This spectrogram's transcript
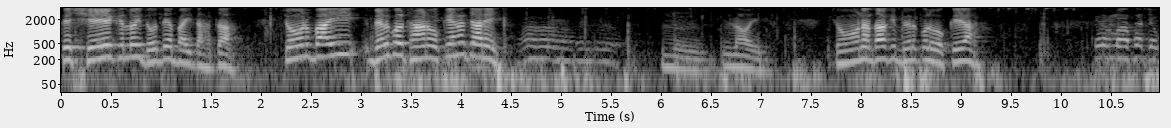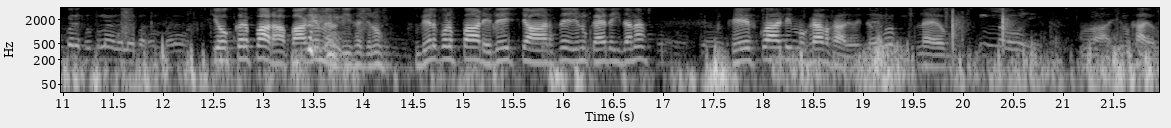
ਤੇ 6 ਕਿਲੋ ਹੀ ਦੁੱਧ ਆ ਬਾਈ ਦੱਸਦਾ ਚੋਣ ਬਾਈ ਬਿਲਕੁਲ ਥਾਣ ਓਕੇ ਨਾ ਚਾਰੇ? ਹੂੰ ਲਓ ਜੀ। ਚੋਣ ਆਂਦਾ ਕਿ ਬਿਲਕੁਲ ਓਕੇ ਆ। ਫਿਰ ਮਾਸਾ ਚੌਕਰ ਸੁੱਟਣਾ ਦੇ ਨੇ ਪੈਣਾ ਚੋਕਰ ਪਹਾੜਾ ਪਾ ਕੇ ਮਿਲਦੀ ਸੱਜਣੋ। ਬਿਲਕੁਲ ਪਹਾੜੇ ਦੇ ਚਾਰ ਤੇ ਇਹਨੂੰ ਕਹਿ ਦਈਦਾ ਨਾ। ਫੇਸ ਕੁਆਲਿਟੀ ਮੁਖੜਾ ਵਿਖਾ ਦਿਓ ਇੱਧਰ। ਲੈ ਆਓ। ਲਓ ਜੀ। ਵਾਹ ਜੀ ਵਿਖਾਇਓ।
